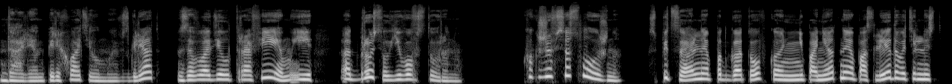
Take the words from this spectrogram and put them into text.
Далее он перехватил мой взгляд, завладел трофеем и отбросил его в сторону. «Как же все сложно. Специальная подготовка, непонятная последовательность.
